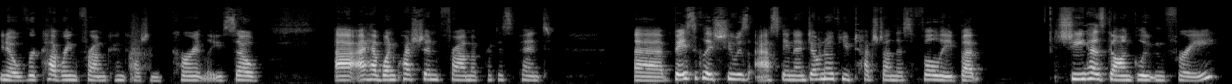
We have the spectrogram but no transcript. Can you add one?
you know recovering from concussions currently so uh, i have one question from a participant uh, basically she was asking i don't know if you touched on this fully but she has gone gluten free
